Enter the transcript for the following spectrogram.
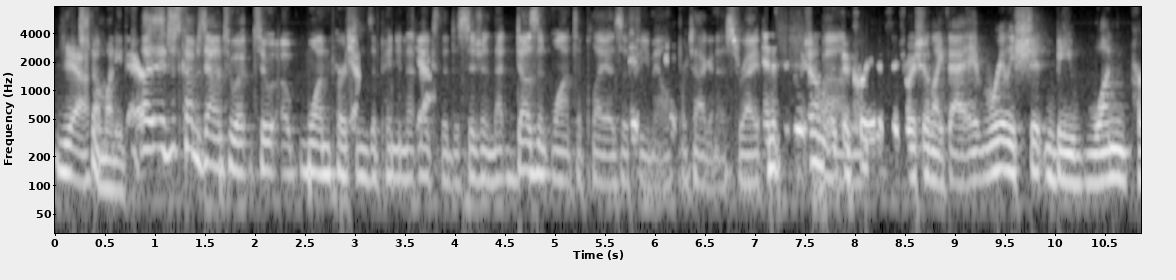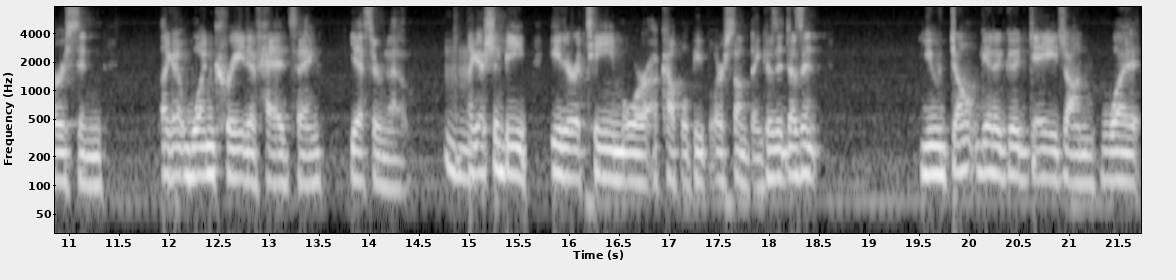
Yeah. There's no money there. It just comes down to a, to a, one person's opinion that Yeah. makes the decision that doesn't want to play as a female protagonist, right? in a situation like a Um, creative situation like that, it really shouldn't be one person, like a one creative head saying yes or no. Like it should be either a team or a couple people or something because it doesn't. You don't get a good gauge on what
